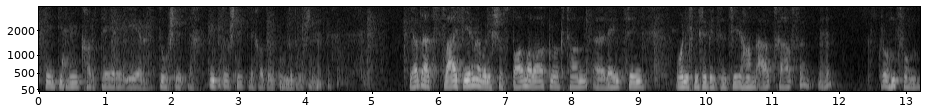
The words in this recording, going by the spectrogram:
sind die drei Charaktere eher durchschnittlich, überdurchschnittlich oder unterdurchschnittlich. Ja, da hat es zwei Firmen, die ich schon ein paar Mal angeschaut habe. Äh, Lenzing, wo ich mich übrigens entschieden habe, auch zu kaufen. Aufgrund vom,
